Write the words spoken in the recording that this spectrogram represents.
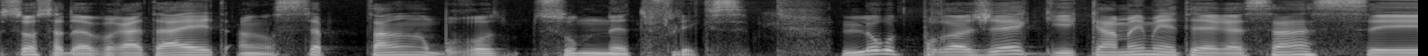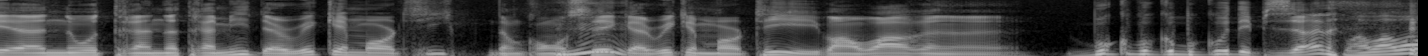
ça, ça devrait être en septembre sur Netflix. L'autre projet qui est quand même intéressant, c'est euh, notre, notre ami de Rick et Morty. Donc, on sait que Rick et Morty, ils vont avoir euh, beaucoup, beaucoup, beaucoup d'épisodes. Ouais, ouais, ouais,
